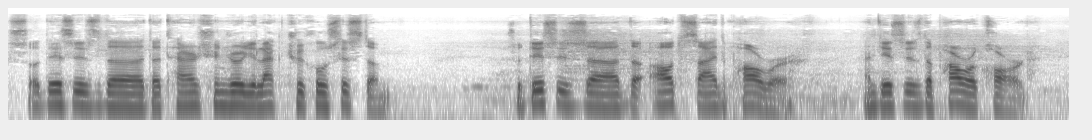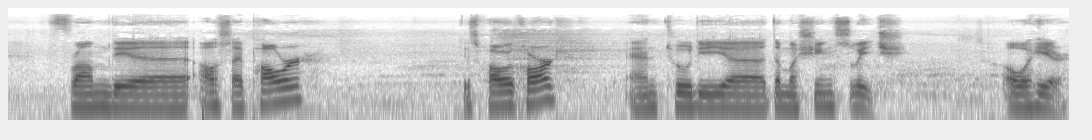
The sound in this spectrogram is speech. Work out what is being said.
So this is the, the tire changer electrical system. So this is uh, the outside power and this is the power cord. From the uh, outside power this power cord and to the uh, the machine switch over here.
